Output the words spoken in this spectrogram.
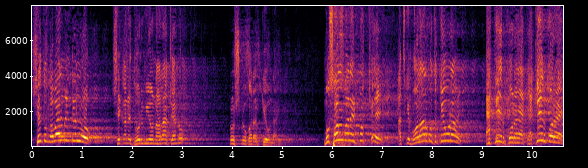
সে তো গভর্নমেন্টের লোক। সেখানে ধর্মীয় নারা কেন? প্রশ্ন করার কেউ নাই। মুসলমানের পক্ষে আজকে বলার মতো কেউ নয় একের পর এক, একের পর এক।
